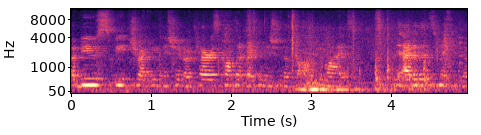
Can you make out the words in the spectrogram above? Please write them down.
abuse speech recognition, or terrorist content recognition that's optimized, and evidence making.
